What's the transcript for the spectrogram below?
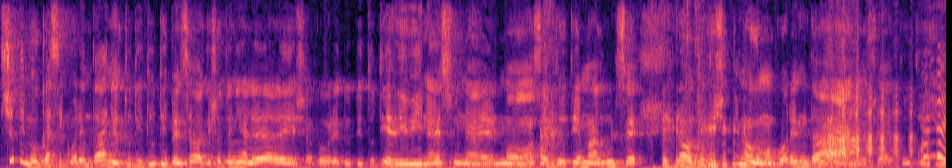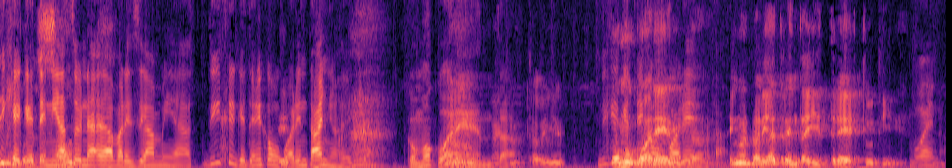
Yo tengo casi 40 años. Tuti Tuti pensaba que yo tenía la edad de ella, pobre Tuti. Tuti es divina, es una hermosa. Tuti es más dulce. No, Tuti, yo tengo como 40 años ya. Tuti, no dije que tenías una edad parecida a mía. Dije que tenés como 40 años, de hecho. Como No, 40. bueno, está bien. Dije Como que tengo 40. 40. Tengo en realidad 33, Tuti. Bueno.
